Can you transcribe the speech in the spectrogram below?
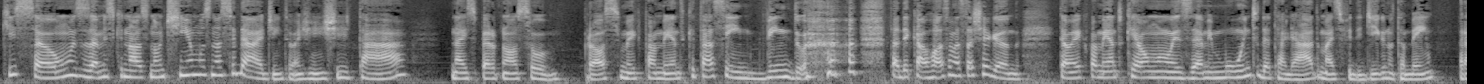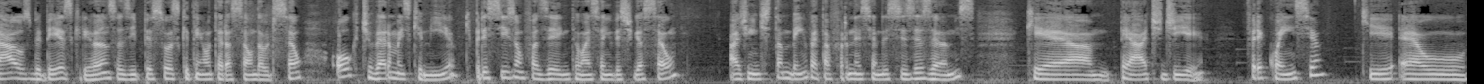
que são exames que nós não tínhamos na cidade. Então a gente está na espera do nosso próximo equipamento que está assim, vindo. tá de carroça, mas está chegando. Então é um equipamento que é um exame muito detalhado, mais fidedigno também para os bebês, crianças e pessoas que têm alteração da audição ou que tiveram uma isquemia, que precisam fazer então essa investigação. A gente também vai estar tá fornecendo esses exames, que é a PEAT de frequência, que é o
